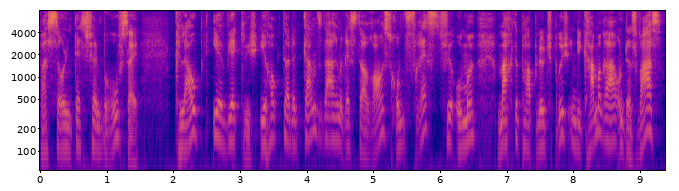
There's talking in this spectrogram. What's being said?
was soll denn das für ein Beruf sein? Glaubt ihr wirklich, ihr hockt da den ganzen Tag in Restaurants rum, fresst für Umme, macht ein paar blöd Sprüche in die Kamera und das war's?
